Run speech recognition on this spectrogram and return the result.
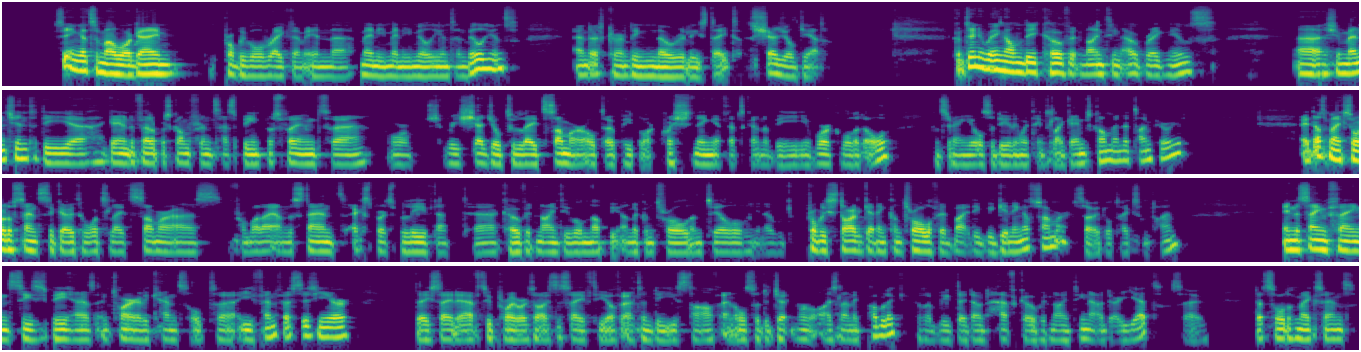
seeing it's a mobile game, probably will rake them in uh, many, many millions and billions. And there's currently no release date scheduled yet. Continuing on the COVID 19 outbreak news, uh, as you mentioned, the uh, Game Developers Conference has been postponed uh, or rescheduled to late summer, although people are questioning if that's going to be workable at all, considering you're also dealing with things like Gamescom in the time period. It does make sort of sense to go towards late summer, as from what I understand, experts believe that uh, COVID 19 will not be under control until, you know, we probably start getting control of it by the beginning of summer, so it will take some time. In the same vein, CCP has entirely cancelled uh, EVE Fanfest this year. They say they have to prioritize the safety of attendees, staff, and also the general Icelandic public, because I believe they don't have COVID 19 out there yet. So that sort of makes sense.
